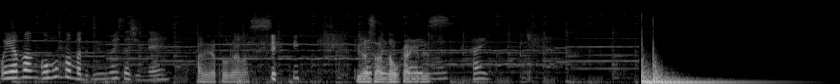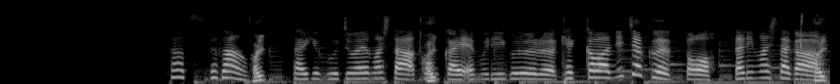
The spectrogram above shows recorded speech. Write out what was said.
親番5本番まで積みましたしね。ありがとうございます。皆さんのおかげです。はい。さあ、土田さん。はい対局打ち終えました。はい今回、エムリーグルール、結果は2着となりましたが、はい。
